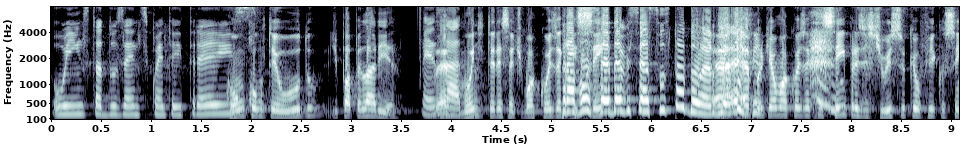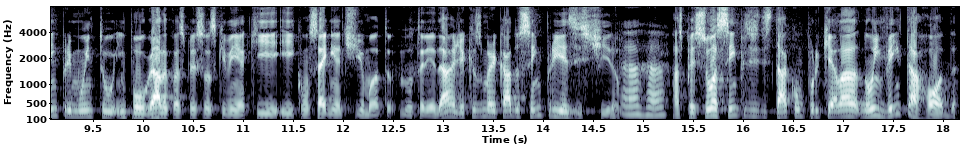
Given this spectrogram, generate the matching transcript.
O Insta 253. Com conteúdo de papelaria. Né? Exato. Né? Muito interessante. Uma coisa pra que. Pra você sempre... deve ser assustador, é, né? É, porque é uma coisa que sempre existiu. Isso que eu fico sempre muito empolgado com as pessoas que vêm aqui e conseguem atingir uma notoriedade é que os mercados sempre existiram. Uhum. As pessoas sempre se destacam porque ela não inventa a roda,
